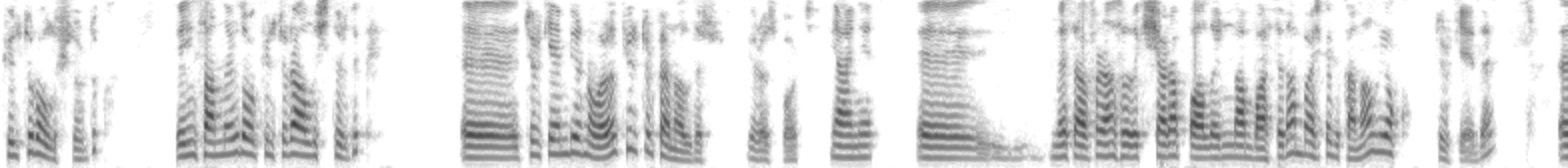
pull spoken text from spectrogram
kültür oluşturduk ve insanları da o kültüre alıştırdık. E, Türkiye'nin bir numaralı kültür kanalıdır Eurosport. Yani e, mesela Fransa'daki şarap bağlarından bahseden başka bir kanal yok Türkiye'de. E,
